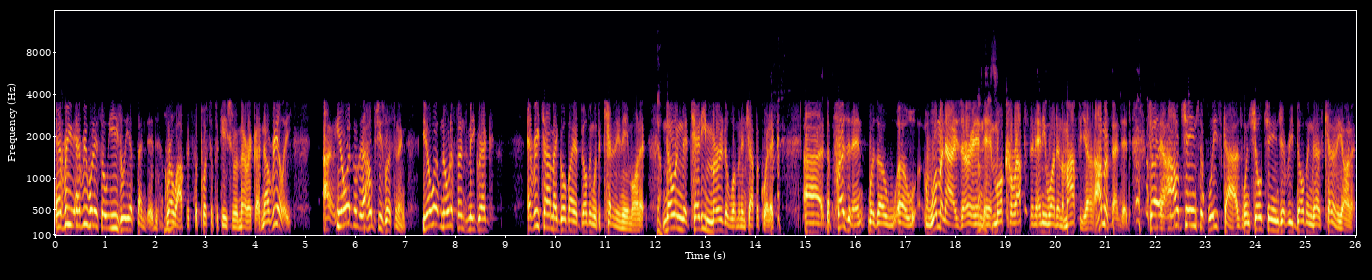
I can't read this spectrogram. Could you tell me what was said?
Every everyone is so easily offended. Grow up. It's the pussification of America. Now, really, uh, you know what? I hope she's listening. You know what? No one offends me, Greg. Every time I go by a building with a Kennedy name on it, knowing that Teddy murdered a woman in Chappaquiddick, uh, the president was a, a womanizer and, and more corrupt than anyone in the mafia, I'm offended. So I'll change the police cars when she'll change every building that has Kennedy on it.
